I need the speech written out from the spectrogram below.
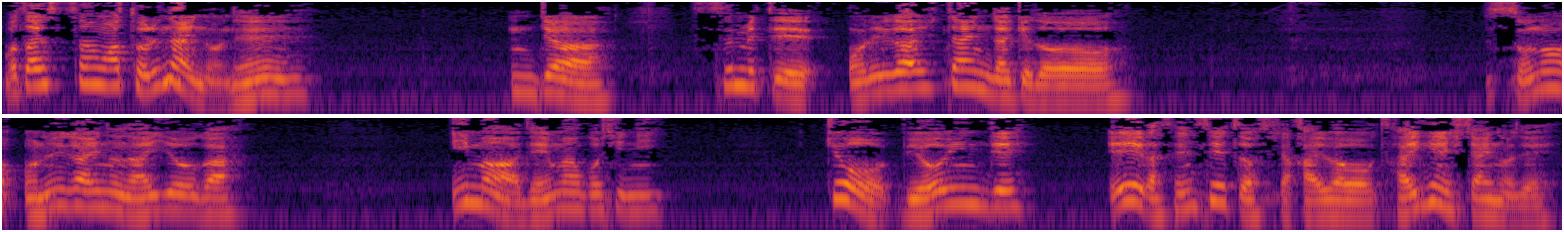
私さんは取れないのね。じゃあ、せめてお願いしたいんだけど、そのお願いの内容が、今は電話越しに、今日病院で A が先生とした会話を再現したいので、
